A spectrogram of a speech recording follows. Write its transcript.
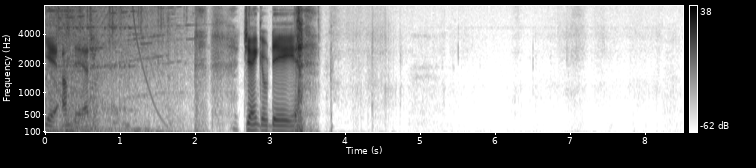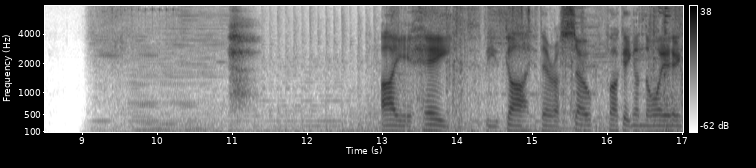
Yeah, I'm dead. Django dead. I hate these guys. They are so fucking annoying.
